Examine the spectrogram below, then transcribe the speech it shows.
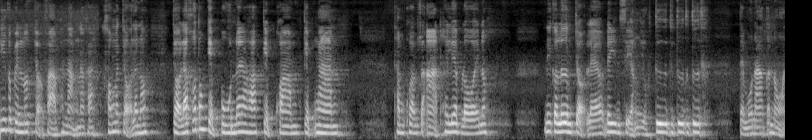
นี่ก็เป็นรถเจาะฝาผนังนะคะเขามาเจาะแล้วเนาะเจาะแล้วเขาต้องเก็บปูนด้วยนะคะ เก็บความเก็บงานทำความสะอาดให้เรียบร้อยเนาะนี่ก็เริ่มเจาะแล้วได้ยินเสียงอยู่ ตื้อตื้อตื้อตื้อตื้อแต่โมนาก็นอน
